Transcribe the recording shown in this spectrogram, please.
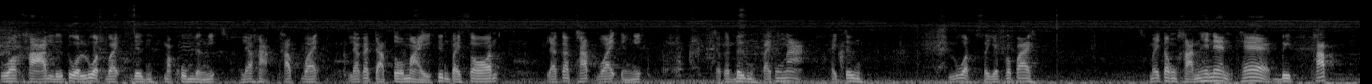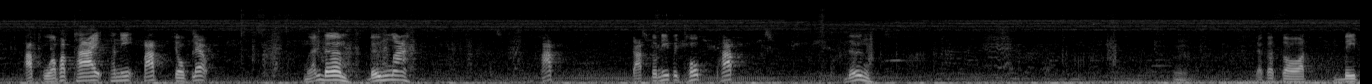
ตัวคานหรือตัวลวดไว้ดึงมาคุมอย่างนี้ แล้วหักทับไว้ แล้วก็จับตัวใหม่ขึ้นไปซ้อน แล้วก็ทับไว้อย่างนี้ แล้วก็ดึงไปข้างหน้า ให้ตึงลวดเสียบเข้าไป ไม่ต้องขันให้แน่น แค่บิดพับพับหัวพับท้ายท่านี้ปั๊บจบแล้ว เหมือนเดิมดึงมาพับจับตัวนี้ไปทบพับ ดึง แล้วก็สอดบิด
